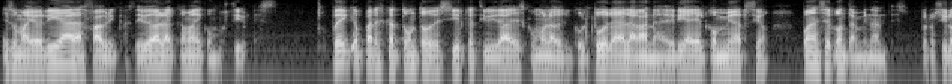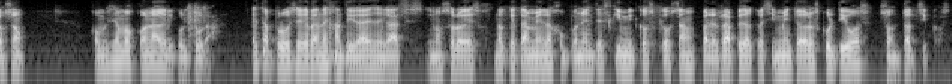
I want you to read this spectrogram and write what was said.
en su mayoría las fábricas, debido a la quema de combustibles. Puede que parezca tonto decir que actividades como la agricultura, la ganadería y el comercio pueden ser contaminantes, pero sí lo son. Comencemos con la agricultura. Esta produce grandes cantidades de gases, y no solo eso, sino que también los componentes químicos que usan para el rápido crecimiento de los cultivos son tóxicos.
